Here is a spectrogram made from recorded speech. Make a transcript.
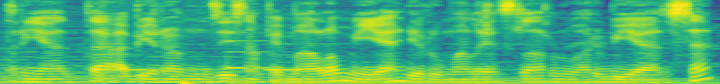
Ternyata Abi Ramzi sampai malam ya di rumah Leslar luar biasa.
